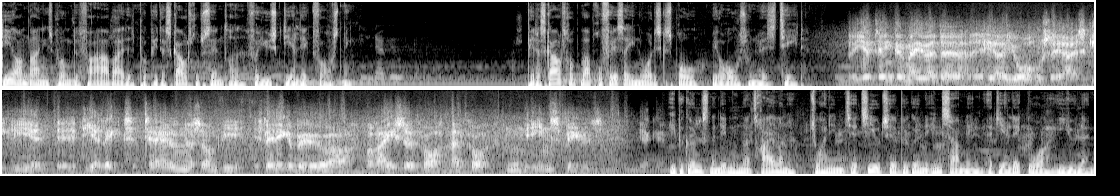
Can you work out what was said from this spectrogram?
Det er omdrejningspunktet for arbejdet på Peter Skautrup Centret for Jysk Dialektforskning. Peter Skautrup var professor i nordiske sprog ved Aarhus Universitet. Jeg tænker mig jo, at der her i Aarhus er afskillige øh, dialekttalende, som vi slet ikke behøver at rejse for at få indspillet. I begyndelsen af 1930'erne tog han initiativ til at begynde indsamlingen af dialektord i Jylland.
